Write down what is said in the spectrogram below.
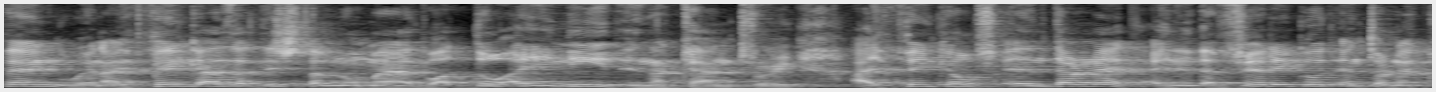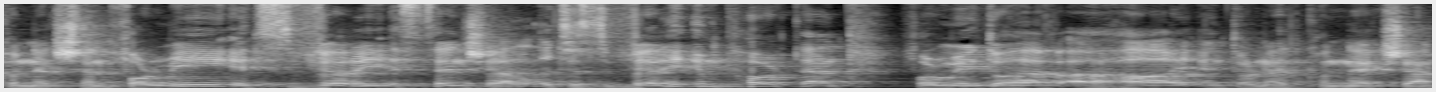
thing when i think as a digital nomad what do i need in a country? I think of internet. I need a very good internet connection. For me it's very essential. It is very important for me to have a high internet connection.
